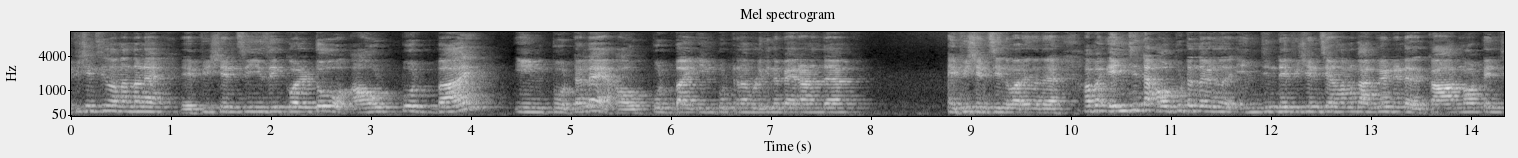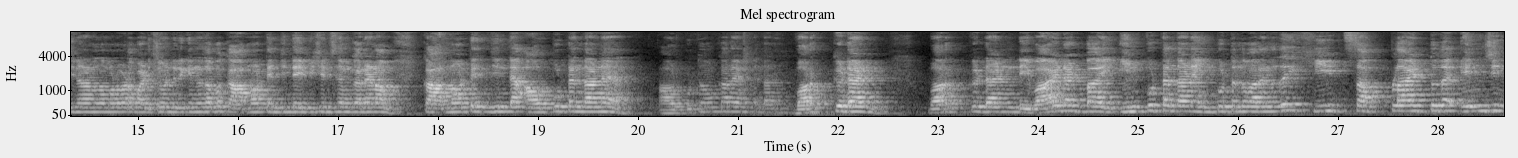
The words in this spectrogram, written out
എഫിഷ്യൻസി എന്ന് പറഞ്ഞാൽ എന്താണ്? Efficiency is equal to output by input അല്ലെ? ഔട്ട്പുട്ട് ബൈ ഇൻപുട്ട് നമ്മൾ വിളിക്കുന്ന പേരാണ് എന്ത്? എഫിഷ്യൻസി എന്ന് പറയുന്നത്. അപ്പൊ എഞ്ചിന്റെ ഔട്ട്പുട്ട് എന്താ വരുന്നത്? എഞ്ചിന്റെ എഫിഷ്യൻസി ആണ് നമ്മൾ കാൽക്കുലേറ്റ് ചെയ്യേണ്ടത് കാർനോട്ട് എഞ്ചിൻ ആണ് നമ്മൾ ഇവിടെ പഠിച്ചുകൊണ്ടിരിക്കുന്നത്. അപ്പൊ കാർനോട്ട് എഞ്ചിന്റെ എഫിഷ്യൻസി നമുക്ക് അറിയണം കാർനോട്ട് എഞ്ചിന്റെ ഔട്ട്പുട്ട് എന്താണ്? ഔട്ട്പുട്ട് നമുക്കറിയാം. എന്താണ്? Work done work done divided by input എന്താണ്? ഇൻപുട്ട് എന്ന് പറയുന്നത് heat supply to the engine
